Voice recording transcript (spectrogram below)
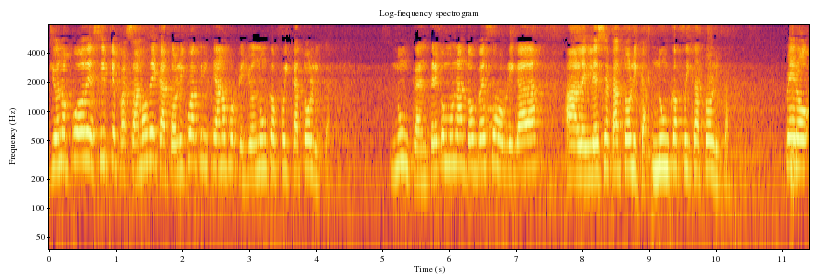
Yo no puedo decir que pasamos de católico a cristiano porque yo nunca fui católica. Nunca. Entré como unas dos veces obligada a la iglesia católica. Nunca fui católica. Pero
